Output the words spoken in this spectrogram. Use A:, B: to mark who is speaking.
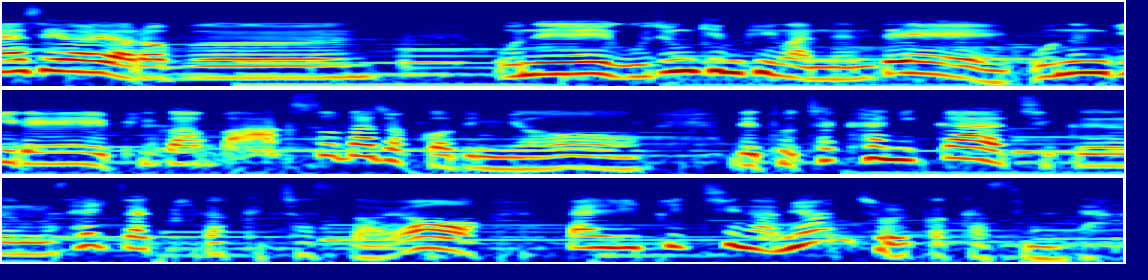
A: 안녕하세요 여러분. 오늘 우중 캠핑 왔는데 오는 길에 비가 막 쏟아졌거든요. 근데 도착하니까 지금 살짝 비가 그쳤어요. 빨리 피칭하면 좋을 것 같습니다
